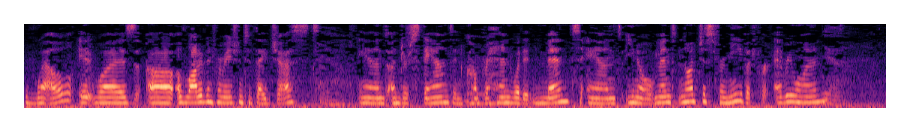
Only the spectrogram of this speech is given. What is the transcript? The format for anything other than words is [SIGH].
Well, it was uh, a lot of information to digest Yeah. and understand and comprehend what it meant, and you know, meant not just for me but for everyone. Yeah.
